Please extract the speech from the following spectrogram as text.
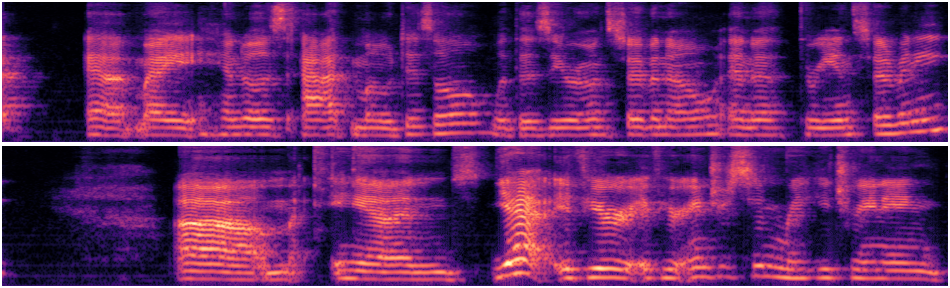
At, at my handle is at modizzle with a zero instead of an o and a three instead of an e. Um and yeah if you're if you're interested in reiki training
